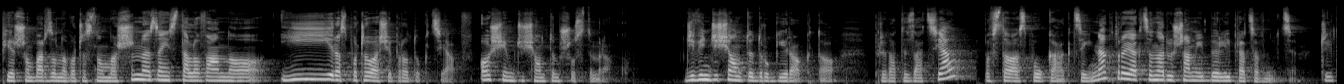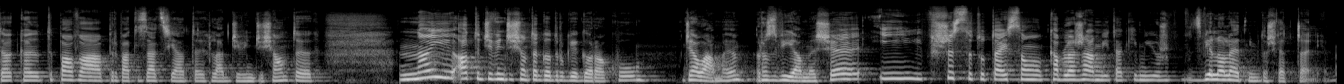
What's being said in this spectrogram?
pierwszą bardzo nowoczesną maszynę zainstalowano i rozpoczęła się produkcja w 1986 roku. 92 rok to prywatyzacja. Powstała spółka akcyjna, której akcjonariuszami byli pracownicy. Czyli taka typowa prywatyzacja tych lat 90. No i od 92 roku działamy, rozwijamy się i wszyscy tutaj są kablarzami takimi już z wieloletnim doświadczeniem.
